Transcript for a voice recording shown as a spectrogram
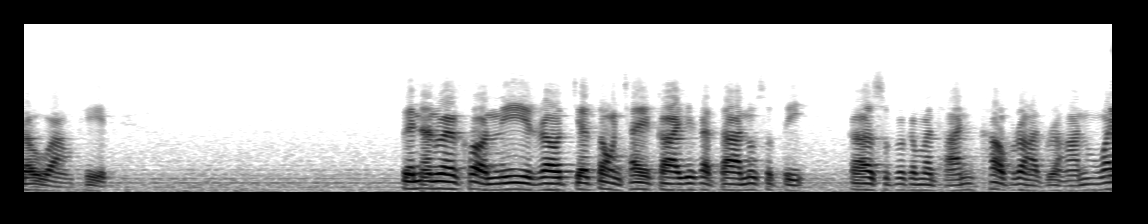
ระหว่างเพศ เป็นอันว่าข้อนี้เราจะต้องใช้กายกตานุสติกาสุปกรรมฐานเข้าประหัตประหารไว้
